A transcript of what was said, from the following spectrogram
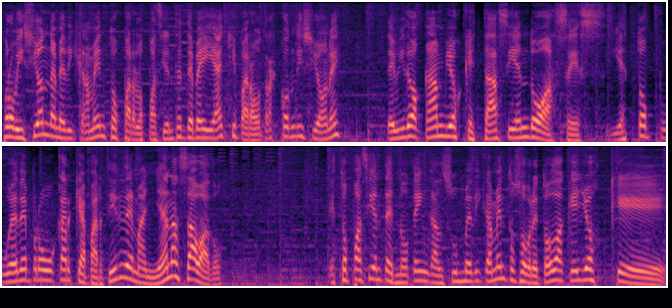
provisión de medicamentos para los pacientes de VIH y para otras condiciones debido a cambios que está haciendo ACES. Y esto puede provocar que a partir de mañana sábado estos pacientes no tengan sus medicamentos, sobre todo aquellos que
